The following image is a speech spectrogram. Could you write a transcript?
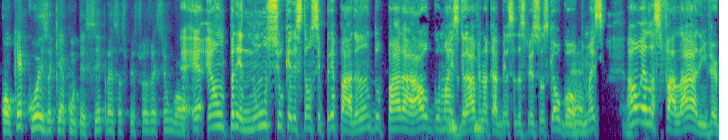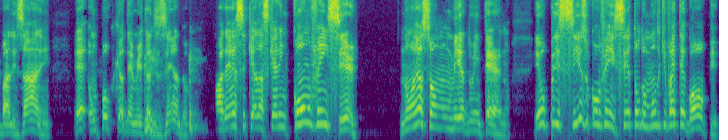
Qualquer coisa que acontecer para essas pessoas vai ser um golpe. É, é- é um prenúncio que eles estão se preparando para algo mais grave na cabeça das pessoas, que é o golpe. É. Mas ao elas falarem, verbalizarem, é um pouco o que o Ademir está dizendo, parece que elas querem convencer. Não é só um medo interno. Eu preciso convencer todo mundo que vai ter golpe.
